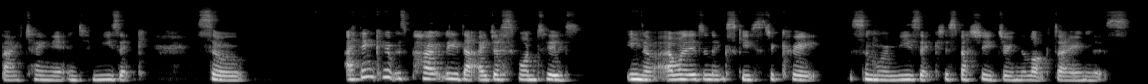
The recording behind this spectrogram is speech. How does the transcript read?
by turning it into music. So I think it was partly that I just wanted, you know, I wanted an excuse to create some more music, especially during the lockdown. That's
